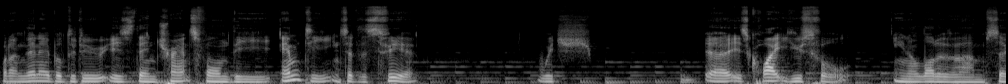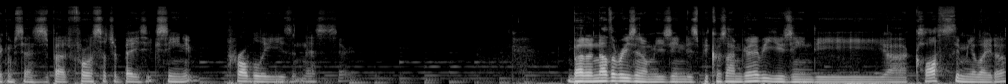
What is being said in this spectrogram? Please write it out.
What I'm then able to do is then transform the empty instead of the sphere, which uh, is quite useful in a lot of um, circumstances, but for such a basic scene it probably isn't necessary. But another reason I'm using this because I'm going to be using the uh, cloth simulator,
